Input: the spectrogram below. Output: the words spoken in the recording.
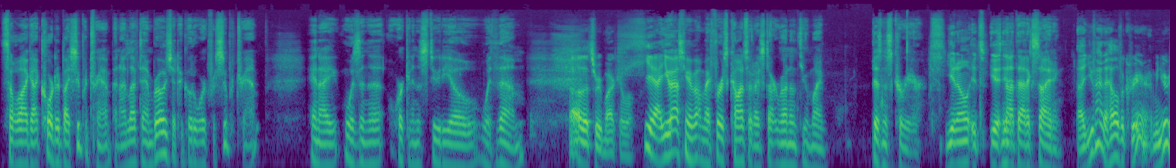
So I got courted by Supertramp, and I left Ambrosia to go to work for Supertramp. And I was in the working in the studio with them. Oh, that's remarkable. Yeah, you asked me about my first concert. I start running through my business career. You know, it's, It's not that exciting. uh, you've had a hell of a career. I mean, you're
